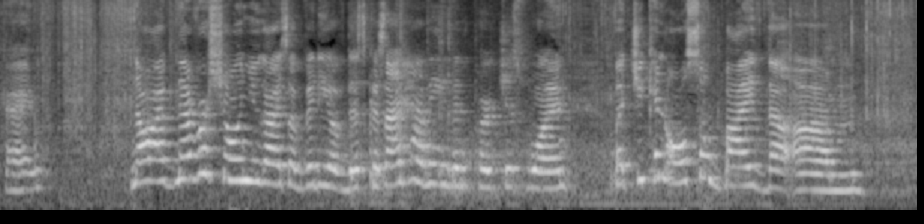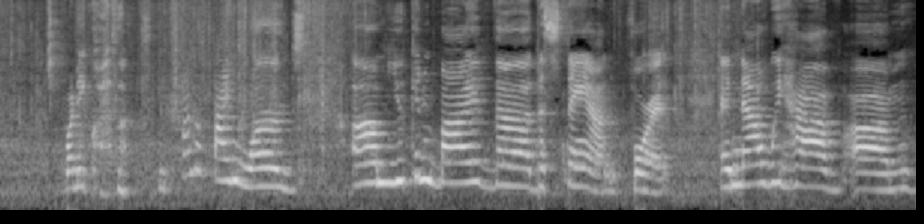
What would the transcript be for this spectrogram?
okay. Now I've never shown you guys a video of this because I haven't even purchased one but you can also buy the um what do you call them I'm trying to find words. Um, you can buy the the stand for it. And now we have um,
